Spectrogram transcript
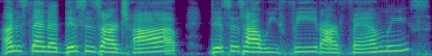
Understand that this is our job. This is how we feed our families,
